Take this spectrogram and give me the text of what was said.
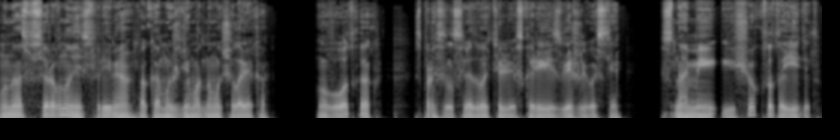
У нас все равно есть время, пока мы ждем одного человека». «Вот как?» — спросил следователь скорее из вежливости. С нами еще кто-то едет?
